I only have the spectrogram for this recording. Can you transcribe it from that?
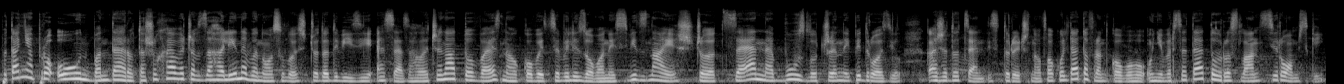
Питання про ОУН, Бандеру та Шухевича взагалі не виносилось щодо дивізії СС Галичина, то весь науковий цивілізований світ знає, що це не був злочинний підрозділ, каже доцент історичного факультету Франкового університету Руслан Сіромський.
